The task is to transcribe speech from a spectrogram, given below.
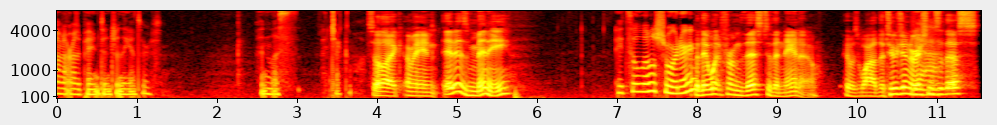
I'm not really paying attention to the answers. Unless I check them off. So like, I mean, it is mini. It's a little shorter. But they went from this to the nano. It was wild. The two generations Yeah. of this,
